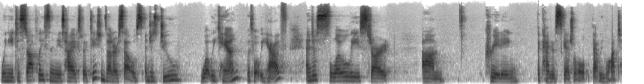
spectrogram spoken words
we need to stop placing these high expectations on ourselves and just do what we can with what we have and just slowly start um, creating the kind of schedule that we want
